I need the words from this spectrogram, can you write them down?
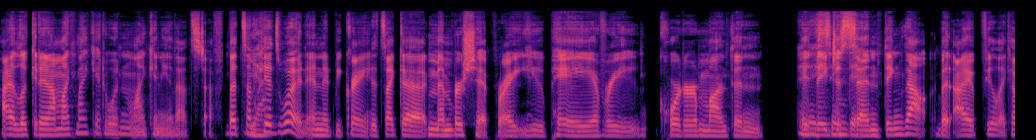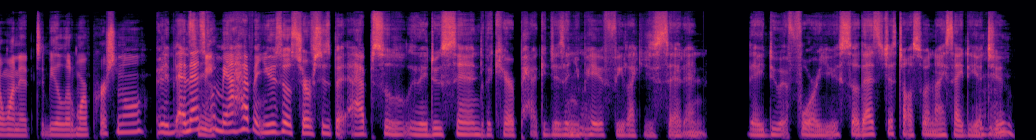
I look at it, I'm like, my kid wouldn't like any of that stuff. But some Yeah. kids would, and it'd be great. It's like a membership, right? You pay every quarter, a month, And it, they, just it. send things out. But I feel like I want it to be a little more personal. And That's that's me. what I mean. I haven't used those services, but absolutely they do send the care packages and Mhm. you pay a fee, like you just said, and they do it for you. So that's just also a nice idea Mhm. too.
